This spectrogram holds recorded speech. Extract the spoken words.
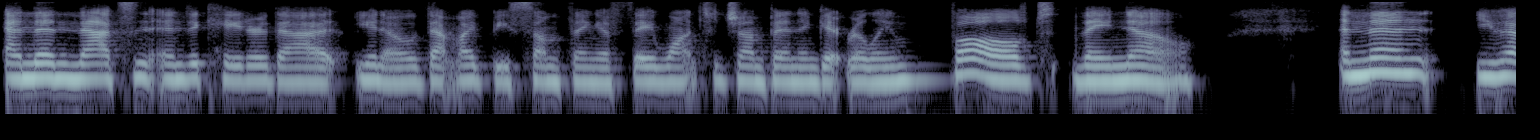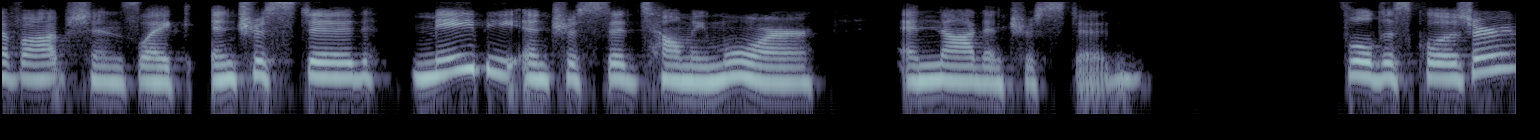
And then that's an indicator that, you know, that might be something if they want to jump in and get really involved, they know. And then you have options like interested, maybe interested, tell me more, and not interested. Full disclosure,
